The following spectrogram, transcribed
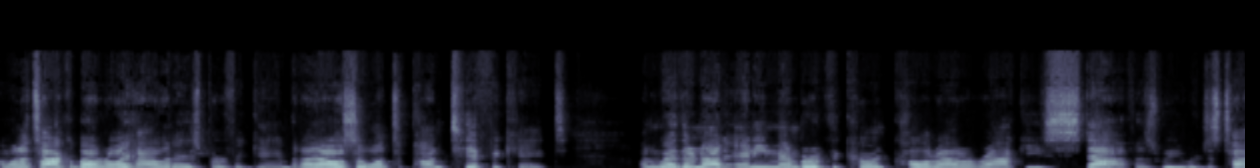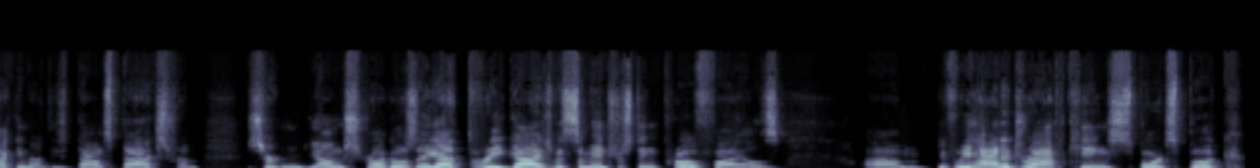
I want to talk about Roy Halladay's perfect game, but I also want to pontificate on whether or not any member of the current Colorado Rockies staff, as we were just talking about, these bounce backs from certain young struggles. They got three guys with some interesting profiles. Um, if we had a DraftKings sports book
